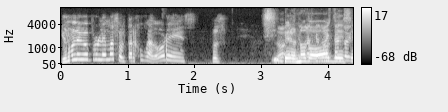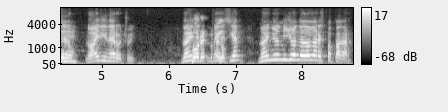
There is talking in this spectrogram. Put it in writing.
yo no le veo problema a soltar jugadores. Pues, Sí, No, pero no hay dos de tanto ese. dinero. No hay dinero, Chuy. No hay, Por- me pero- decían, no hay ni un millón de dólares para pagar.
